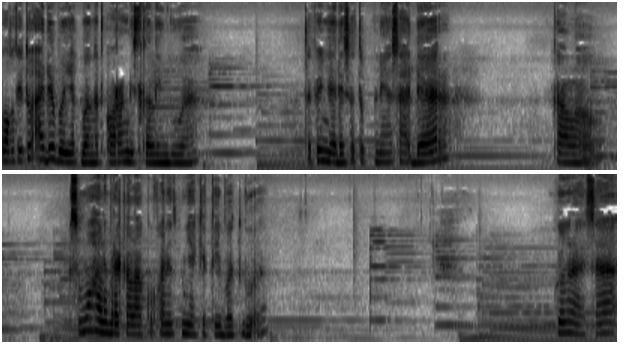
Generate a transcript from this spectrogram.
waktu itu ada banyak banget orang di sekeliling gue. Tapi nggak ada satupun yang sadar kalau semua hal yang mereka lakukan itu menyakiti buat gue. Gue ngerasa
